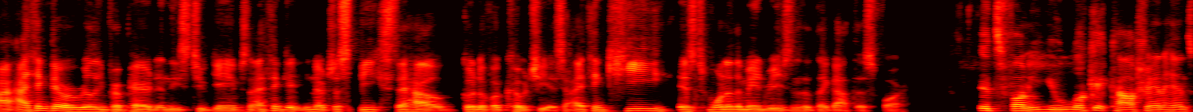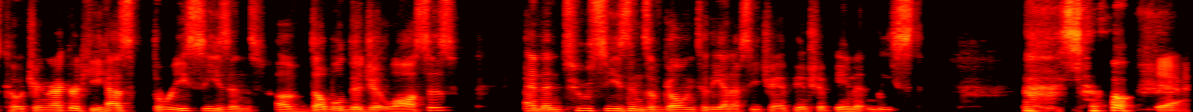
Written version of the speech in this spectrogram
I, I, think they were really prepared in these two games. And I think it, you know, just speaks to how good of a coach he is. I think he is one of the main reasons that they got this far. It's funny. You look at Kyle Shanahan's coaching record, he has three seasons of double digit losses and then two seasons of going to the NFC championship game at least. so, yeah.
